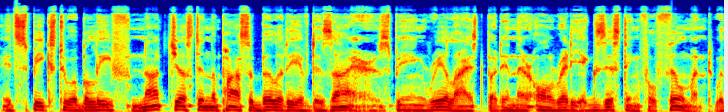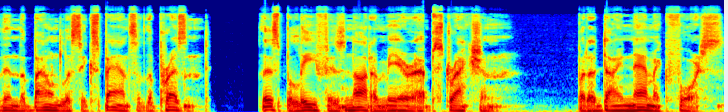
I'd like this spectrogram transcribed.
It speaks to a belief not just in the possibility of desires being realized but in their already existing fulfillment within the boundless expanse of the present. This belief is not a mere abstraction, but a dynamic force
